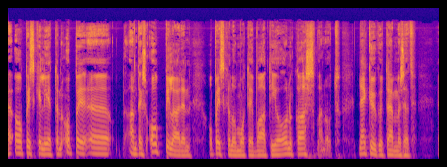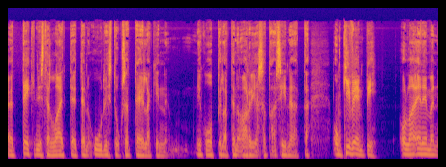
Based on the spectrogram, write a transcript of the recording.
äh, opiskelijoiden, opi, äh, anteeksi, oppilaiden opiskelumotivaatio on kasvanut. Näkyykö tämmöiset äh, teknisten laitteiden uudistukset teilläkin niin kuin oppilaiden arjessa tai siinä, että on kivempi olla enemmän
